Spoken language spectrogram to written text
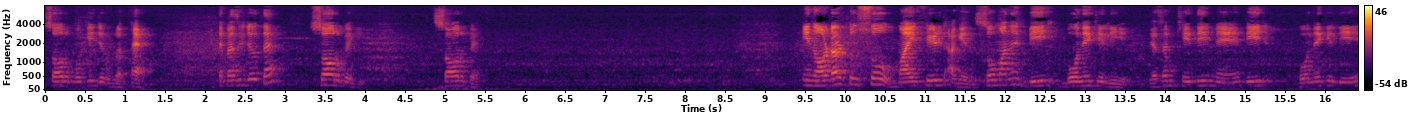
सौ रुपये की ज़रूरत है। कितने पैसे की ज़रूरत है? सौ रुपये की। सौ रुपये in order to sow my field again sow माने बीज बोने के लिए। जैसे हम खेती में बीज बोने के लिए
